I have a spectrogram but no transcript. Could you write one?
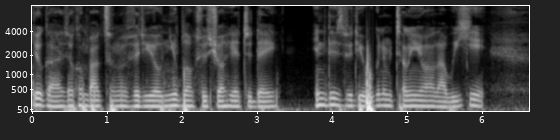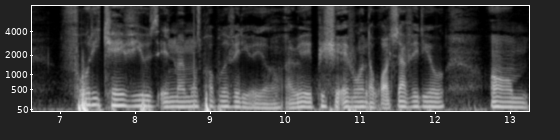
Yo guys, welcome back to another video. New Block Switch y'all here today. In this video, we're gonna be telling y'all that we hit 40k views in my most popular video, yo. I really appreciate everyone that watched that video. Um,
